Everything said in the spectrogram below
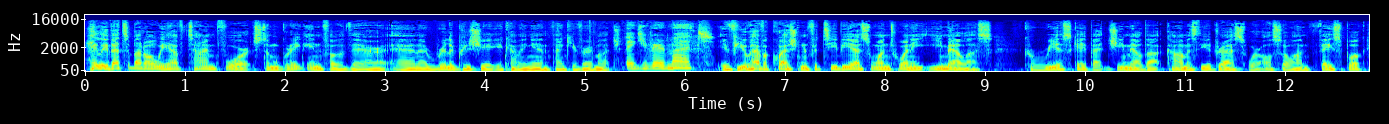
Haley, that's about all we have time for. Some great info there, and I really appreciate you coming in. Thank you very much. Thank you very much. If you have a question for TBS 120, email us. KoreaScape at gmail.com is the address. We're also on Facebook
